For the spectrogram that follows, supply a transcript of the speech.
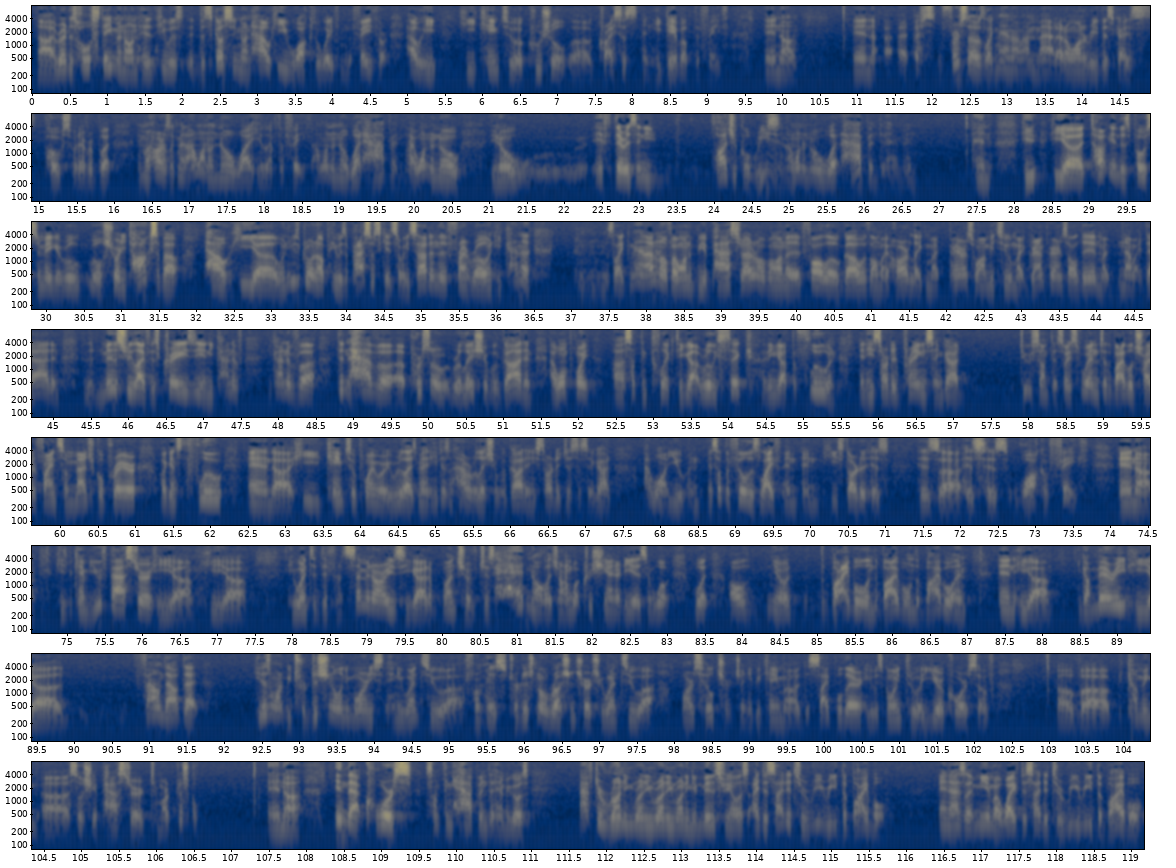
uh, I read his whole statement on his, he was discussing on how he walked away from the faith or how he, he came to a crucial uh, crisis and he gave up the faith. And, um, and I, I, first I was like, man, I'm mad. I don't want to read this guy's post, whatever. But in my heart, I was like, man, I want to know why he left the faith. I want to know what happened. I want to know, you know, if there is any logical reason. I want to know what happened to him. And and he, he uh, talk, in this post, to make it real, real short, he talks about how he, uh, when he was growing up, he was a pastor's kid, so he sat in the front row and he kind of was like, man, I don't know if I want to be a pastor. I don't know if I want to follow God with all my heart. Like my parents want me to, my grandparents all did, my now my dad, and, and the ministry life is crazy. And he kind of he kind of uh, didn't have a, a, personal relationship with God. And at one point, uh, something clicked. He got really sick. I think he got the flu, and and he started praying and saying, God, do something. So he went into the Bible to try to find some magical prayer against the flu, and uh, he came to a point where he realized, man, he doesn't have a relationship with God, and he started just to say, God, I want you. And, and something filled his life, and, and he started his, his, uh, his, his walk of faith. And uh, he became a youth pastor. He, uh, he, uh, he went to different seminaries. He got a bunch of just head knowledge on what Christianity is and what, what all, you know, the Bible and the Bible and the Bible. And, and he, uh, he got married. He uh, found out that he doesn't want to be traditional anymore, and he, and he went to, uh, from his traditional Russian church, he went to uh, Mars Hill Church, and he became a disciple there. He was going through a year course of, of uh, becoming uh, associate pastor to Mark Driscoll. And in that course, something happened to him. He goes, after running, running, running, running in ministry and all this, I decided to reread the Bible and as I, me and my wife decided to reread the Bible,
